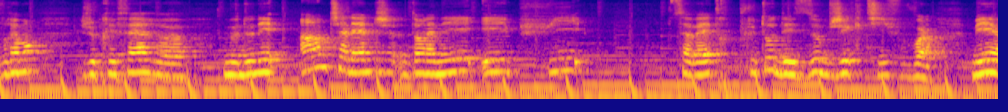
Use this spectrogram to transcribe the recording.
vraiment, je préfère me donner un challenge dans l'année et puis ça va être plutôt des objectifs, voilà. Mais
